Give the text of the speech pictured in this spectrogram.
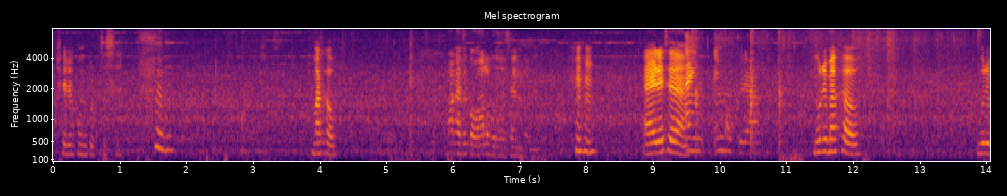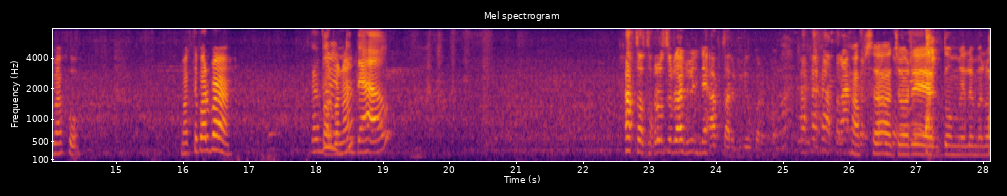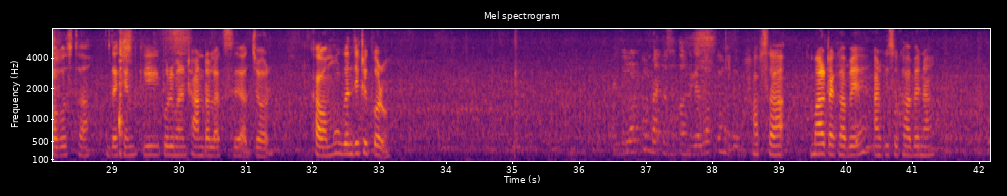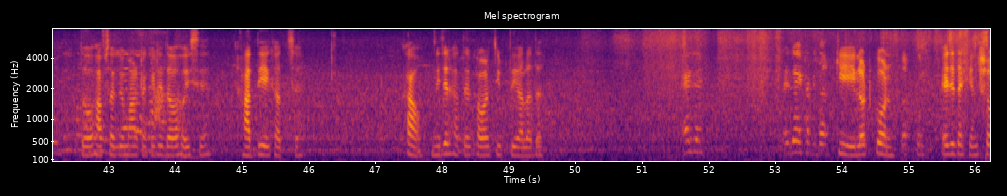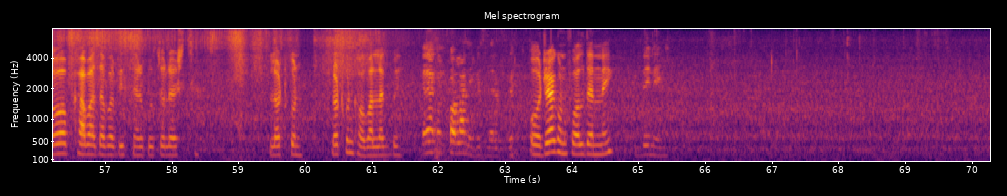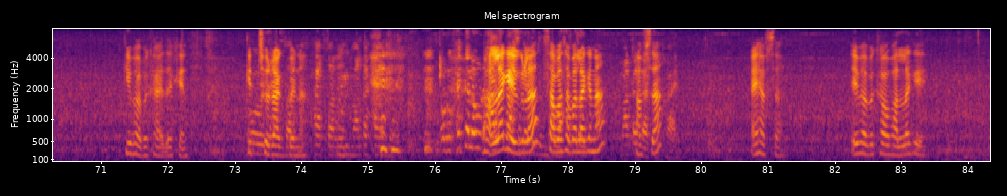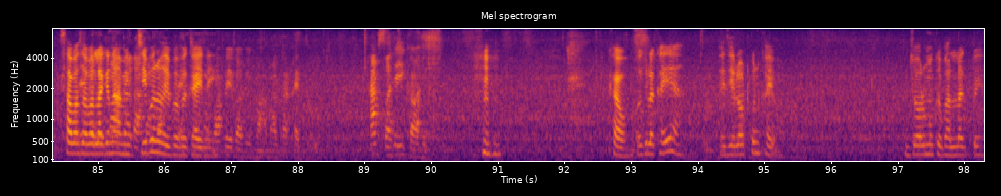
সেরকম করতেছে। মাখাও. মুড়ি মাখাও। মুড়ি মাখো। মাখতে পারবা? পারবা না দাও হাফসা ছোট ছোট আসলে নে হাফসার ভিডিও করে খা খা খা তোরা আমি হাফসা, জ্বরে একদম মেলোমেলো অবস্থা। দেখেন কি পরিমাণে ঠান্ডা লাগছে আর জ্বর। খাওয়া মুখ গঞ্জি ঠিক করো। হাফসা, মালটা খাবে, আর কিছু খাবে না। তো হাফসাকে মালটা কেটে দেওয়া হয়েছে। হাত দিয়ে খাচ্ছে। খাও, নিজের হাতের খাওয়ার তৃপ্তি আলাদা এই যে এই যে খাবি ধর কি লটকন? এই যে দেখেন সব খাবার দাবার বিছনার উপর চলে আসছে। লটকন লটকন খাওয়া ভালো লাগবে। ও ড্রাগন ফল দেন নাই? কীভাবে খায় দেখেন? কিচ্ছু রাখবে না। ভালো লাগে এগুলা? সাবা সাবা লাগে না? হাফসা? এই হাফসা। এইভাবে খাওয়া ভালো লাগে? সাবা সাবা লাগে না? আমি জীবনও এইভাবে খাই নাই। খাও, ওইগুলা খাইয়া? এই যে লটকন খাইও। জ্বর মুখে ভালো লাগবে।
